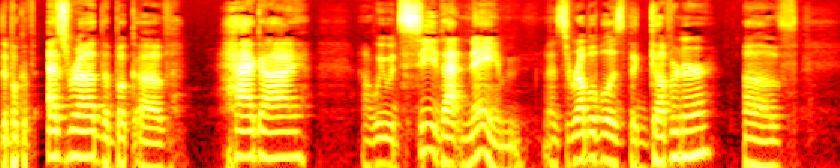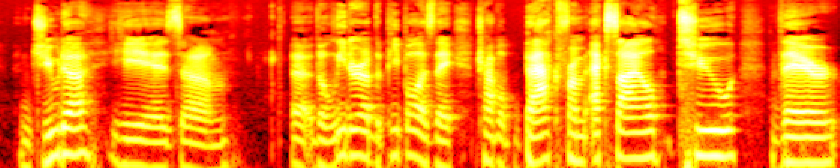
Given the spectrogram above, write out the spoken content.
the book of Ezra, the book of Haggai, uh, we would see that name. Zerubbabel is the governor of Judah. He is um, uh, the leader of the people as they travel back from exile to their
